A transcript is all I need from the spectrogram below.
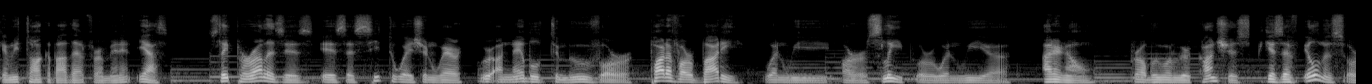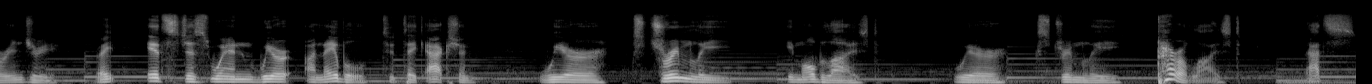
can we talk about that for a minute? Yes. Sleep paralysis is a situation where we're unable to move or part of our body when we are asleep or when we, uh, I don't know, probably when we're conscious because of illness or injury, right? It's just when we're unable to take action, we're extremely immobilized, we're extremely paralyzed. That's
